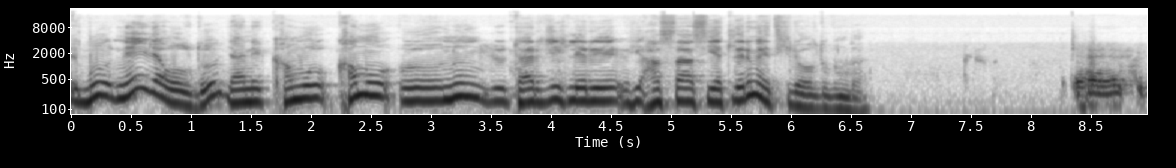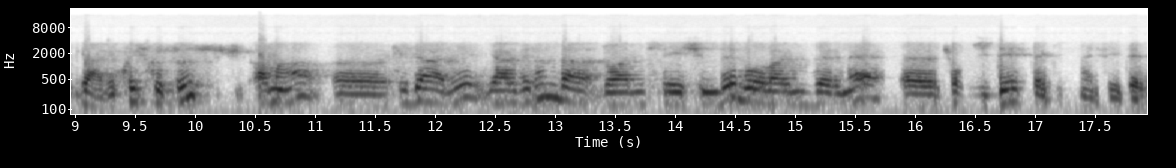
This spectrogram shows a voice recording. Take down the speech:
E, Bu neyle oldu? Yani kamu kamunun tercihleri, hassasiyetleri mi etkili oldu bunda? Ee, yani kuşkusuz ama e, idari yargının da doğal işleyişinde bu olayın üzerine e, çok ciddiyetle gitmesiydi.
